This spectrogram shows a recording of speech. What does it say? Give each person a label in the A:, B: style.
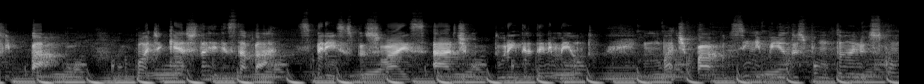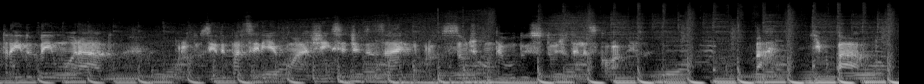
A: Que Papo, o podcast da revista Bar. Experiências pessoais, arte, cultura e entretenimento. Em um bate-papo desinibido, espontâneo, descontraído e bem-humorado. Produzido em parceria com a agência de design e produção de conteúdo Estúdio Telescópio. Bar, que papo.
